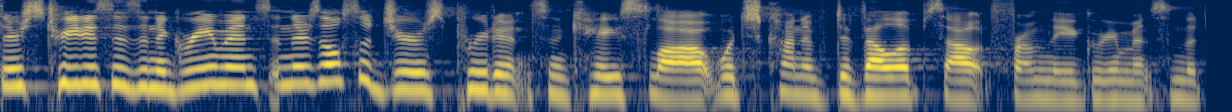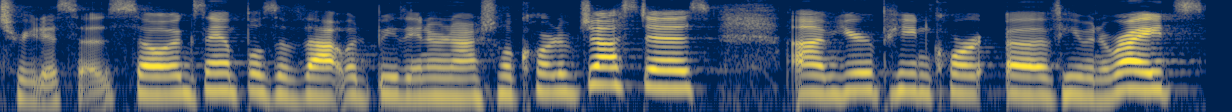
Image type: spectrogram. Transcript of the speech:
there's treatises and agreements, and there's also jurisprudence and case law, which kind of develops out from the agreements and the treatises. So, examples of that would be the International Court of Justice, um, European Court of Human Rights.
